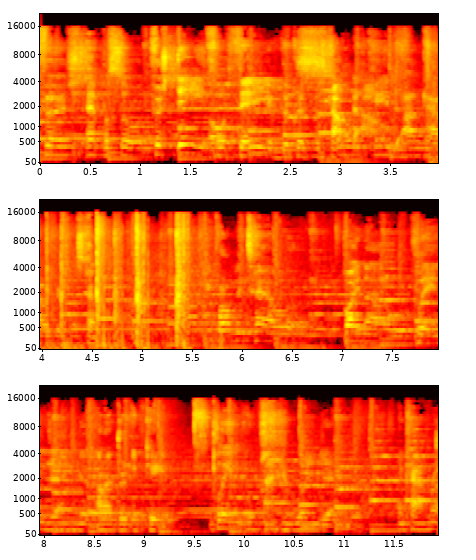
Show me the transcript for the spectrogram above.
first episode, first day of Fourth day of the Christmas countdown. Kid and Cow Christmas Countdown. You can probably tell by now we're playing Jenga. And I'm drinking tea. playing, playing, playing Jenga. And camera.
